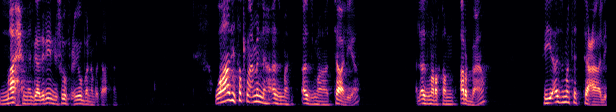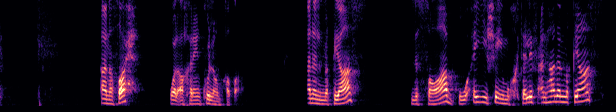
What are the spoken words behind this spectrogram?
ما إحنا قادرين نشوف عيوبنا بتاتا. وهذه تطلع منها أزمة أزمة تالية. الأزمة رقم أربعة هي أزمة التعالي. أنا صح والآخرين كلهم خطأ. أنا المقياس للصواب وأي شيء مختلف عن هذا المقياس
